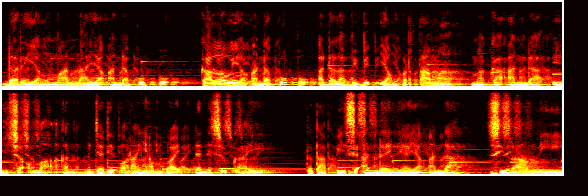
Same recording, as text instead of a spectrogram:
dari yang mana yang Anda pupuk. Kalau yang Anda pupuk adalah bibit yang pertama, maka Anda insya Allah akan menjadi orang yang baik dan disukai. Tetapi seandainya yang Anda sirami,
